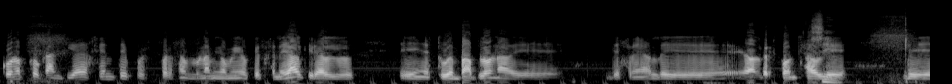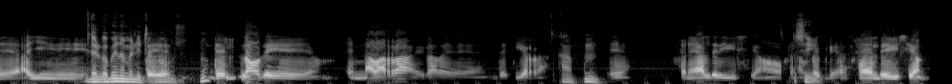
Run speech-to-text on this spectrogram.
conozco cantidad de gente, pues por ejemplo un amigo mío que es general, que era el, eh, estuvo en Pamplona de, de general de, era el responsable de ahí Del gobierno militar, de- vamos, ¿no? del- no, de en Navarra era de, de tierra, Ah, mm, ¿eh? general de división, o general, Sí. de, general de división.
